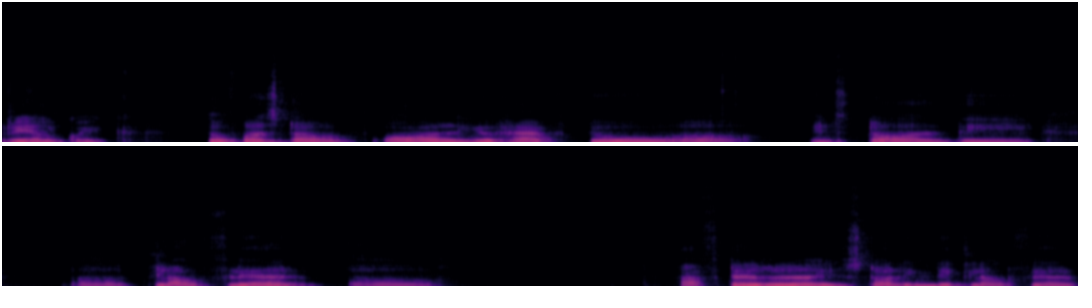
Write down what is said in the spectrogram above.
real quick. So first of all, you have to uh, install the uh, Cloudflare. Uh, after uh, installing the Cloudflare,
